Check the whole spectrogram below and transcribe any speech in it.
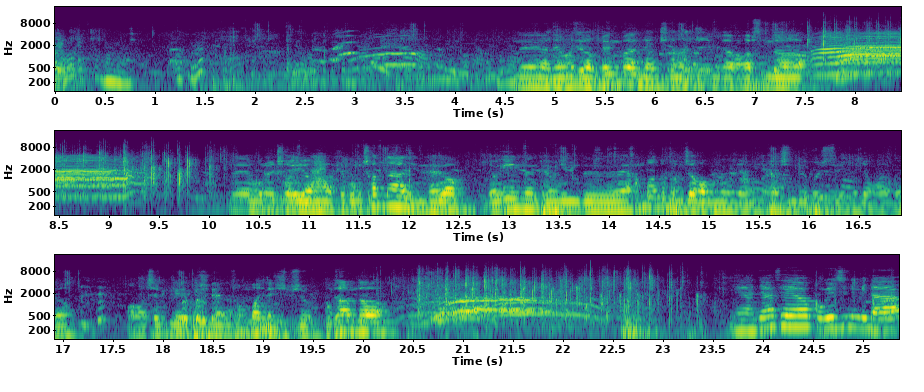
한다고? 음. 네, 안녕하세요. 뺑반 연출한 한준입니다. 반갑습니다. 네, 오늘 저희 영화 개봉 첫날인데요. 여기 있는 배우님들의 한 번도 본 적 없는 연기 변신들 볼 수 있는 영화고요. 어, 재밌게 보시면 손 많이 내주십시오. 감사합니다. 네, 안녕하세요. 공유진입니다.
